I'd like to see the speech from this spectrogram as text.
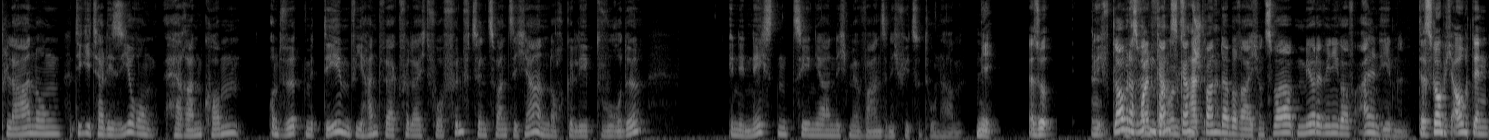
Planung, Digitalisierung herankommen und wird mit dem, wie Handwerk vielleicht vor 15, 20 Jahren noch gelebt wurde, in den nächsten 10 Jahren nicht mehr wahnsinnig viel zu tun haben. Nee. Also. Ich glaube, das wird ein ganz, ganz spannender Bereich und zwar mehr oder weniger auf allen Ebenen. Das glaube ich auch, denn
